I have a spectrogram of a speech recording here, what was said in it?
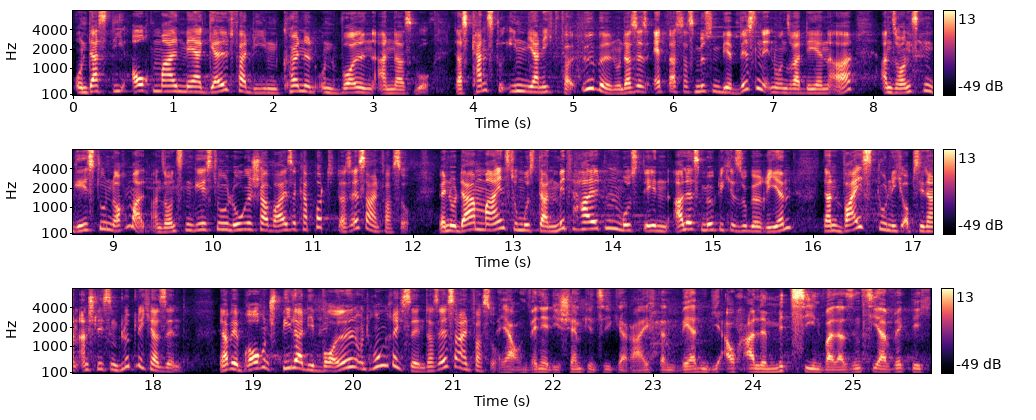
und dass die auch mal mehr Geld verdienen können und wollen anderswo. Das kannst du ihnen ja nicht verübeln und das ist etwas, das müssen wir wissen in unserer DNA. Ansonsten gehst du nochmal, ansonsten gehst du logischerweise kaputt. Das ist einfach so. Wenn du da meinst, du musst dann mithalten, musst denen alles Mögliche suggerieren, dann weißt du nicht, ob sie dann anschließend glücklicher sind. Ja, wir brauchen Spieler, die wollen und hungrig sind. Das ist einfach so. Ja, und wenn ihr die Champions League erreicht, dann werden die auch alle mitziehen, weil da sind sie ja wirklich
